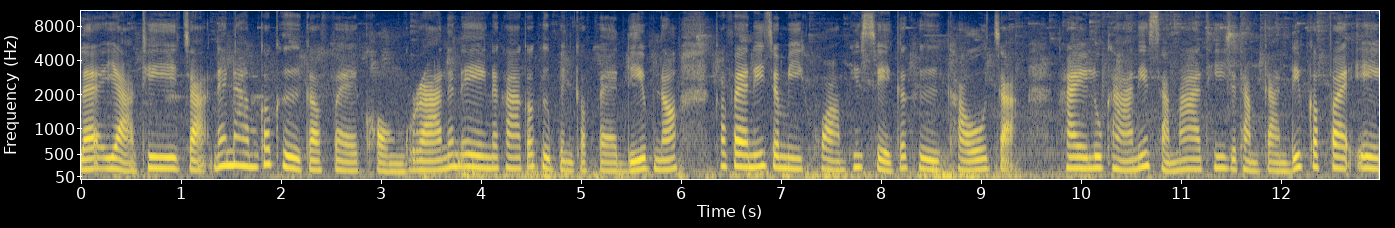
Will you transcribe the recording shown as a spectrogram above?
และอยากที่จะแนะนำก็คือกาแฟของร้านนั่นเองนะคะ ก็คือเป็นกาแฟดิฟเนาะกาแฟนี้จะมีความพิเศษก็คือเขาจะ ให้ลูกค้านี่สามารถที่จะทำการดริฟกาแฟเอง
